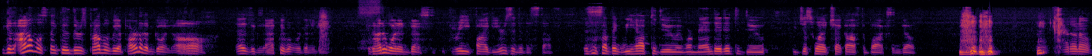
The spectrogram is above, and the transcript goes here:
because I almost think that there's probably a part of them going, "Oh, that is exactly what we're going to do," because I don't want to invest three five years into this stuff. This is something we have to do, and we're mandated to do. We just want to check off the box and go. I don't know.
